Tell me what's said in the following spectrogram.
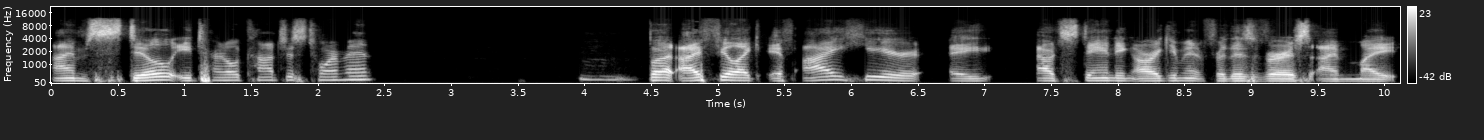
I'm still eternal conscious torment. Mm-hmm. But I feel like if I hear a outstanding argument for this verse, I might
